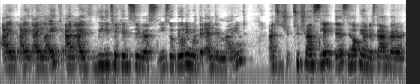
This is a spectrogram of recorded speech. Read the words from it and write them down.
I, I, I like and I've really taken seriously. So building with the end in mind, and to, to translate this to help you understand better,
